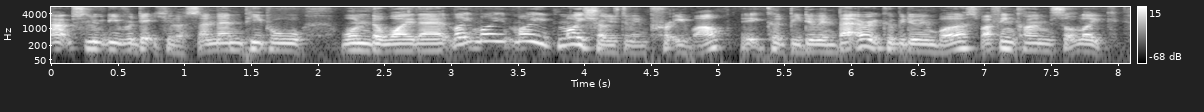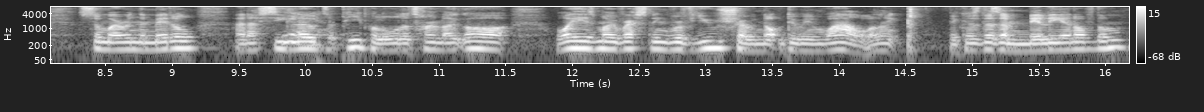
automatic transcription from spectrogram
absolutely ridiculous. And then people wonder why they're like my my my show's doing pretty well. It could be doing better. It could be doing worse. But I think I'm sort of like somewhere in the middle. And I see Yeah. loads of people all the time like, oh, why is my wrestling review show not doing well? I'm like because there's a million of them.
